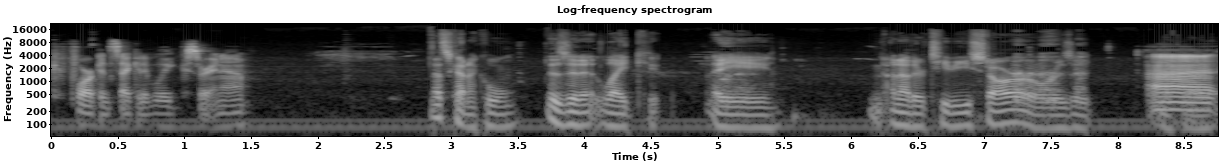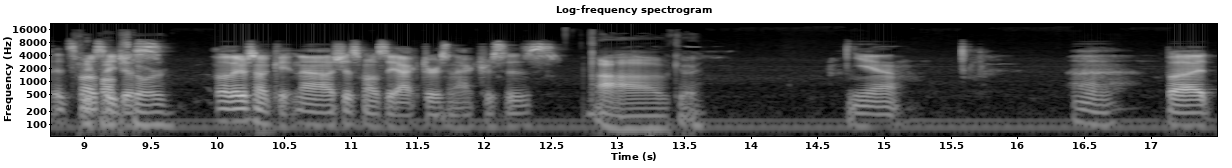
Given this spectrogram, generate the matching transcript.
four consecutive weeks right now. That's kind of cool. Is it like a another TV star or is it? Uh, like a it's mostly just. star? Oh, there's no. No, it's just mostly actors and actresses. Ah, okay. Yeah. Uh, but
